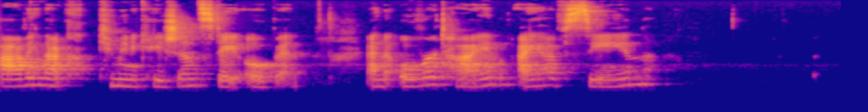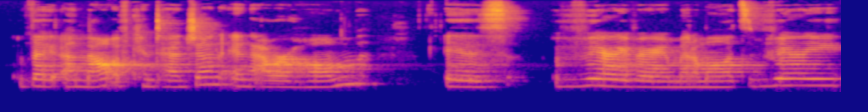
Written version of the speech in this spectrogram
having that communication stay open. And over time, I have seen the amount of contention in our home is very, very minimal. It's very,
